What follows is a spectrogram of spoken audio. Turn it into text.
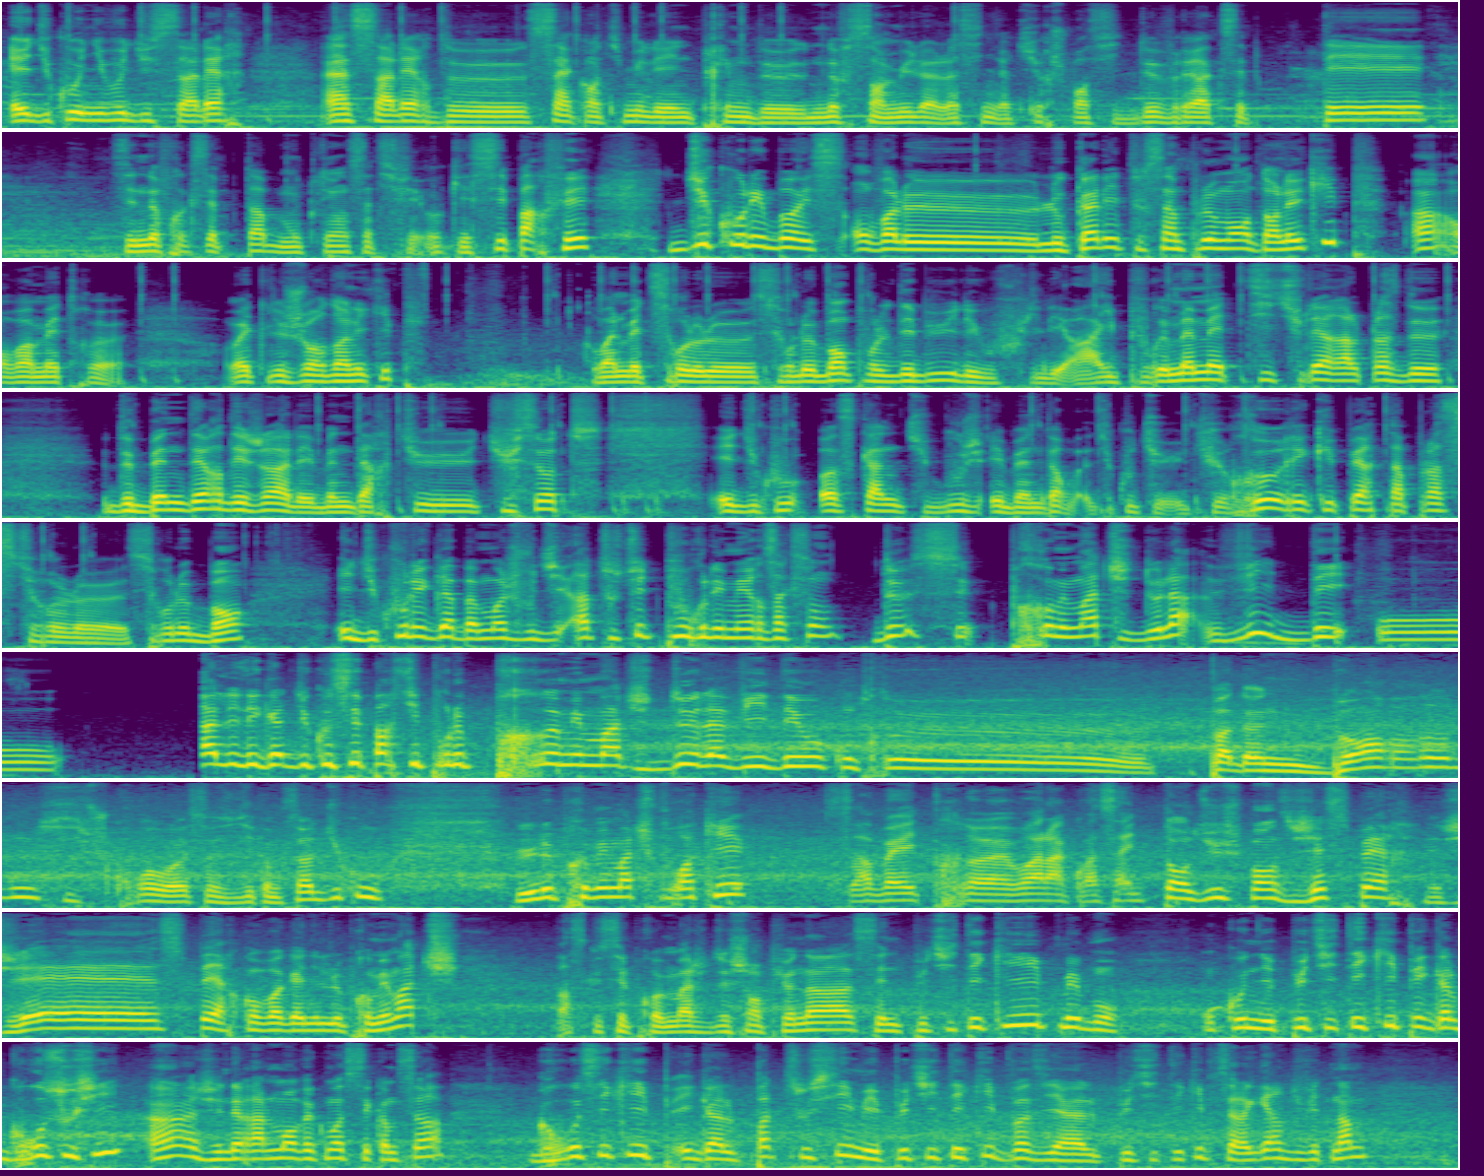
Et du coup au niveau du salaire, un salaire de 50 000 et une prime de 900 000 à la signature, je pense qu'il devrait accepter. C'est une offre acceptable, mon client satisfait. Ok, c'est parfait. Du coup les boys, on va le, le caler tout simplement dans l'équipe. Hein on, va mettre, on va mettre le joueur dans l'équipe. On va le mettre sur le, sur le banc pour le début. Il est ouf. Il, est, ah, il pourrait même être titulaire à la place de, de Bender déjà. Allez, Bender, tu, tu sautes. Et du coup, Oscan, tu bouges. Et Bender, bah, du coup, tu, tu re-récupères ta place sur le, sur le banc. Et du coup, les gars, bah, moi, je vous dis à tout de suite pour les meilleures actions de ce premier match de la vidéo. Allez, les gars, du coup, c'est parti pour le premier match de la vidéo contre Padenborn. Je crois, ouais, ça se dit comme ça. Du coup, le premier match pour hacker ça va être, euh, voilà quoi, ça va être tendu je pense, j'espère, j'espère qu'on va gagner le premier match. Parce que c'est le premier match de championnat, c'est une petite équipe, mais bon, on connaît petite équipe égale gros souci, hein, généralement avec moi c'est comme ça. Grosse équipe égale pas de souci, mais petite équipe, vas-y, hein, petite équipe c'est la guerre du Vietnam.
